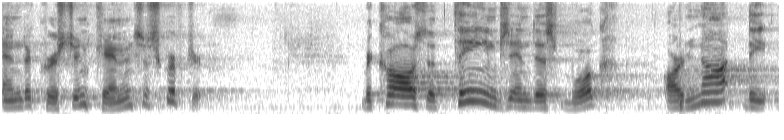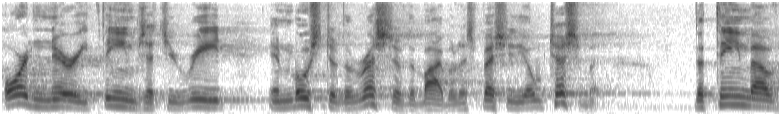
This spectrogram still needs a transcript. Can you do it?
and the Christian canons of Scripture. Because the themes in this book are not the ordinary themes that you read in most of the rest of the Bible, especially the Old Testament. The theme of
